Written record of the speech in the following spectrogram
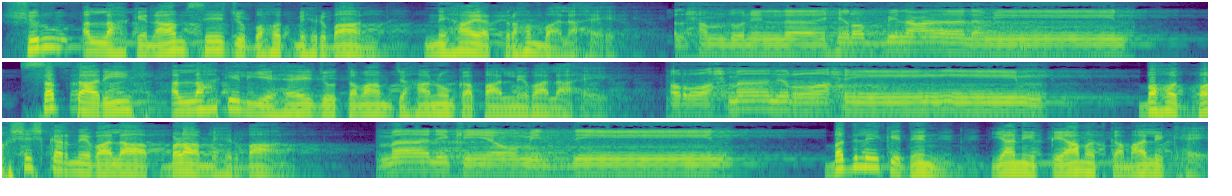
شروع اللہ کے نام سے جو بہت مہربان نہایت رحم والا ہے۔ الحمد للہ رب العالمین۔ سب تعریف اللہ کے لیے ہے جو تمام جہانوں کا پالنے والا ہے۔ الرحمن الرحیم۔ بہت بخشش کرنے والا بڑا مہربان۔ مالک یوم الدین۔ بدلے کے دن یعنی قیامت کا مالک ہے۔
